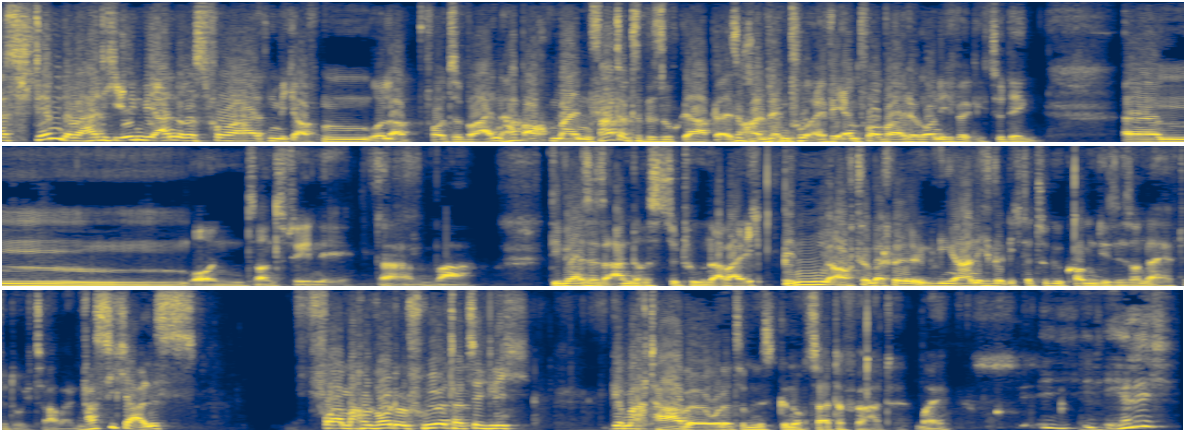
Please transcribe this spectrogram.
das stimmt, aber hatte ich irgendwie anderes vor, als mich auf den Urlaub vorzubereiten. Habe auch meinen Vater zu Besuch gehabt. Da ist auch an WM-Vorbereitung auch nicht wirklich zu denken. Ähm, und sonst, nee, da war diverses anderes zu tun. Aber ich bin auch zum Beispiel irgendwie gar nicht wirklich dazu gekommen, diese Sonderhefte durchzuarbeiten. Was ich ja alles vorher machen wollte und früher tatsächlich gemacht habe oder zumindest genug Zeit dafür hatte. Mai. Ehrlich?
